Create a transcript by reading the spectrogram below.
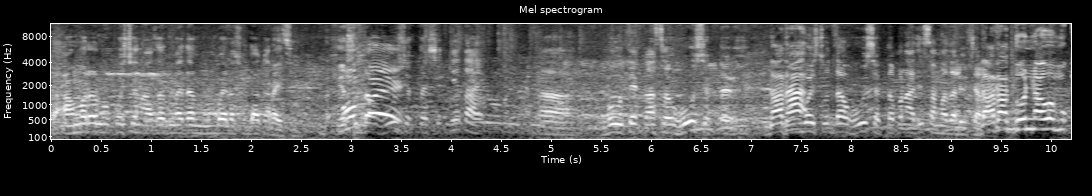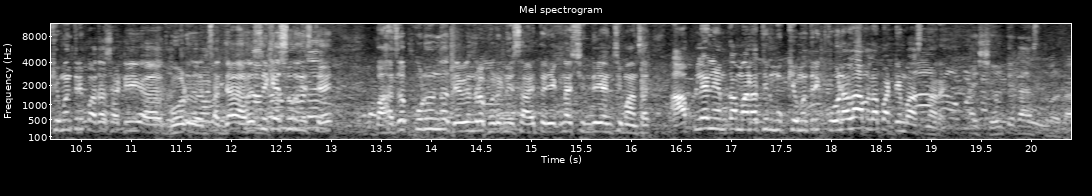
तर आमरण उपोषण आझाद मैदान मुंबईला सुद्धा करायचं. हे सुद्धा होऊ शकतं शक्यता आहे. बहुतेक असं होऊ शकतं की दादा- मुंबई सुद्धा होऊ शकतं पण आधी समाजाला विचार दादा दोन नावं मुख्यमंत्री पदासाठी घोड सध्या रसिके सुरू दिसते. भाजपकडून देवेंद्र फडणवीस आहे तर एकनाथ शिंदे यांची माणसं आहेत. आपल्या नेमका मनातील मुख्यमंत्री कोणाला आपला पाठिंबा असणार आहे? काय शेवटी काय असतं बघा.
